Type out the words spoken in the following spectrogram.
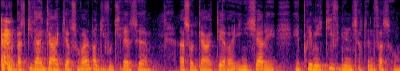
Parce qu'il a un caractère sauvage donc il faut qu'il reste à son caractère initial et primitif d'une certaine façon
